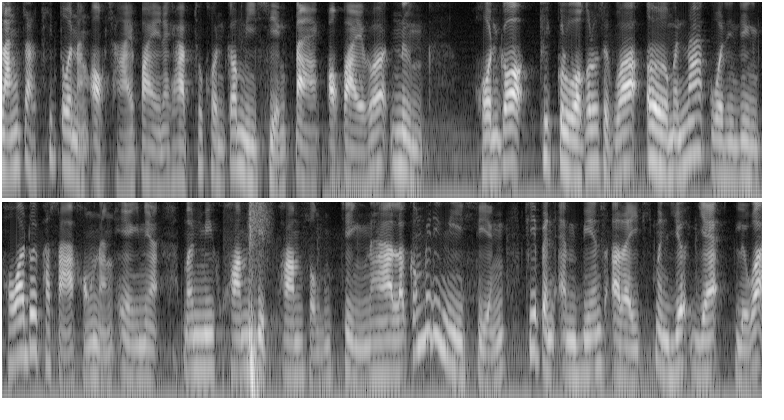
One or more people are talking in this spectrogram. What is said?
หลังจากที่ตัวหนังออกฉายไปนะครับ ทุกคนก็มีเสียงแตกออกไป เพราะหนึ่งคนก็ที่กลัวก็รู้สึกว่า เออมันน่ากลัวจริงๆ เพราะว่าด้วยภาษาของหนังเองเนี่ยมันมีความดิบความสมจริงนะฮะแล้วก็ไม่ได้มีเสียงที่เป็นแอมเบียนซ์อะไรที่มันเยอะแยะ หรือว่า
